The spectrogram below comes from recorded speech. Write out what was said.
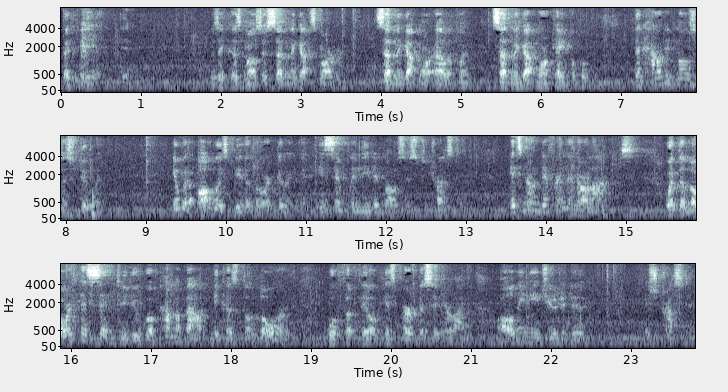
But he did, didn't he? Was it because Moses suddenly got smarter? Suddenly got more eloquent? Suddenly got more capable? Then how did Moses do it? It would always be the Lord doing it. He simply needed Moses to trust him. It's no different in our lives. What the Lord has said to you will come about because the Lord will fulfill his purpose in your life. All he needs you to do is trust him.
